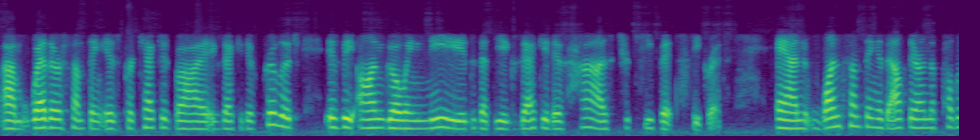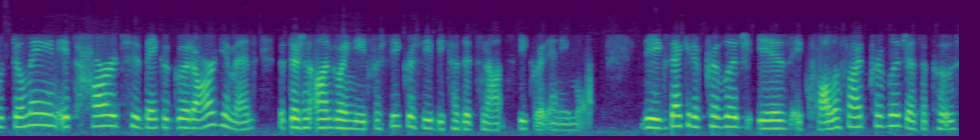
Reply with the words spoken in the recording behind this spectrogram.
um, whether something is protected by executive privilege is the ongoing need that the executive has to keep it secret. And once something is out there in the public domain, it's hard to make a good argument that there's an ongoing need for secrecy because it's not secret anymore. The executive privilege is a qualified privilege as opposed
